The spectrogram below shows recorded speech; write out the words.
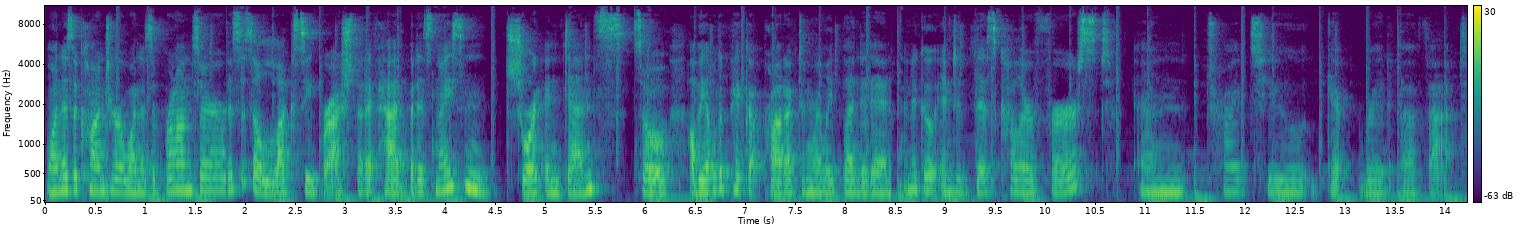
One is a contour, one is a bronzer. This is a Luxie brush that I've had, but it's nice and short and dense. So I'll be able to pick up product and really blend it in. I'm gonna go into this color first and try to get rid of that.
